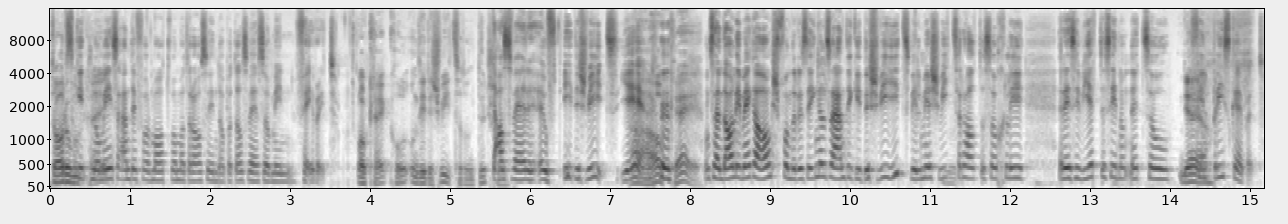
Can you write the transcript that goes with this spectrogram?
Darum- es gibt noch Okay. mehr Sendeformate, wo wir dran sind, aber das wäre so mein Favorite. Okay, cool. Und in der Schweiz oder in Deutschland? Das wäre in der Schweiz, yeah. Ah, okay. Und es haben alle mega Angst vor einer Singlesendung in der Schweiz, weil wir Schweizer halt so ein bisschen reservierter sind und nicht so Ja, viel ja. Preis geben. es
